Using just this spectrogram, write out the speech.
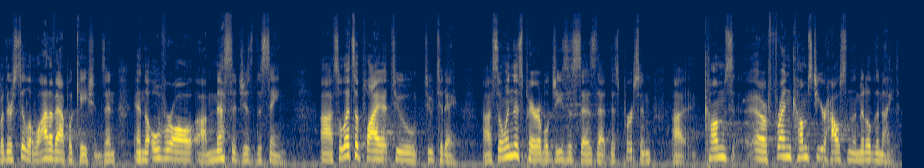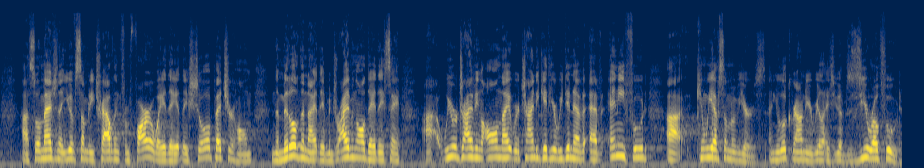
But there's still a lot of applications, and, and the overall uh, message is the same. Uh, so let's apply it to, to today. Uh, so in this parable, Jesus says that this person uh, comes, a friend comes to your house in the middle of the night. Uh, so imagine that you have somebody traveling from far away. They, they show up at your home in the middle of the night. They've been driving all day. They say, uh, We were driving all night. We were trying to get here. We didn't have, have any food. Uh, can we have some of yours? And you look around and you realize you have zero food,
